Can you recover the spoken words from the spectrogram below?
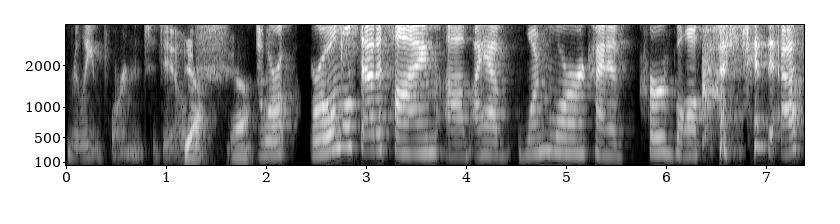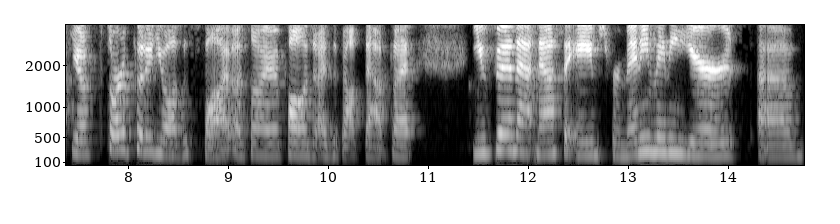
really important to do. Yeah, yeah. So we're, we're almost out of time. Um, I have one more kind of curveball question to ask you. I'm sort of putting you on the spot, so I apologize about that. But you've been at NASA Ames for many, many years. Um,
